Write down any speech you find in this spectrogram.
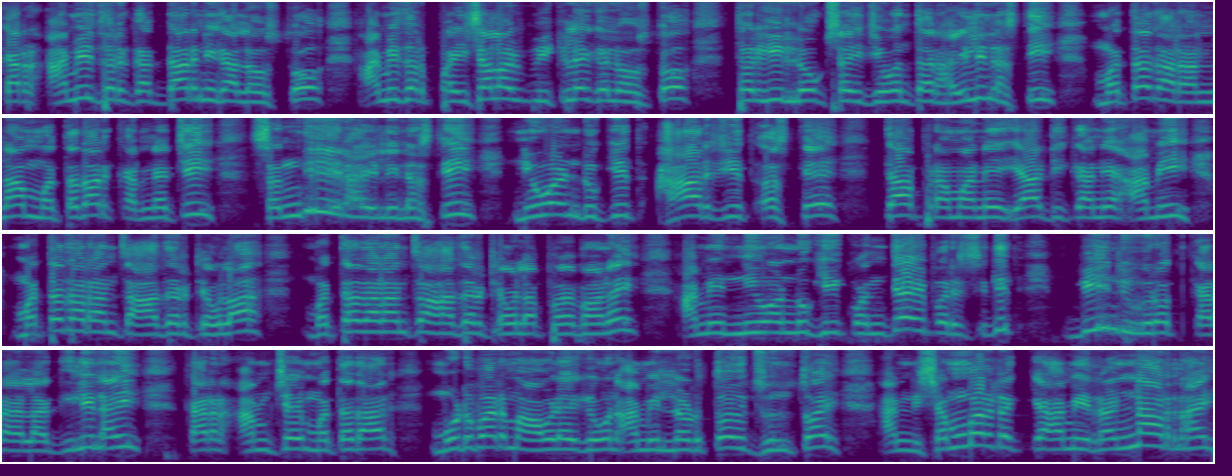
कारण आम्ही जर गद्दार निघालो असतो आम्ही जर पैशाला विकले गेलो असतो तर ही लोकशाही जिवंत राहिली नसती. मतदारांना मतदार करण्याची संधी राहिली नसती. निवडणुकीत हार जीत असते. त्याप्रमाणे या ठिकाणी आम्ही मतदारांचा आदर ठेवला. मतदारांचा आदर ठेवल्याप्रमाणे आम्ही निवडणूक ही कोणत्याही परिस्थितीत बिनविरोध करायला दिली नाही. कारण आमचे मतदार मुठभर मावळे घेऊन आम्ही लढतोय झुंजतोय आणि शंभर टक्के आम्ही रडणार नाही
